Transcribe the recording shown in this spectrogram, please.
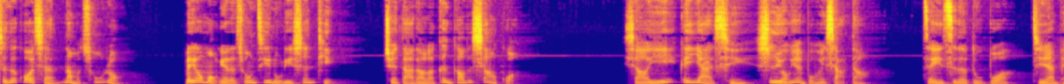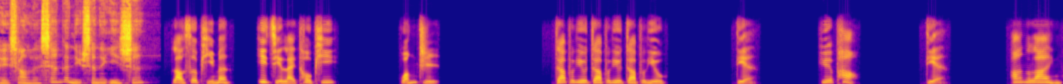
整个过程那么从容，没有猛烈的冲击努力身体，却达到了更高的效果。小姨跟雅琴是永远不会想到，这一次的赌博竟然赔上了三个女生的一生。老色皮们，一起来透批！网址：w w w 点约炮点 online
